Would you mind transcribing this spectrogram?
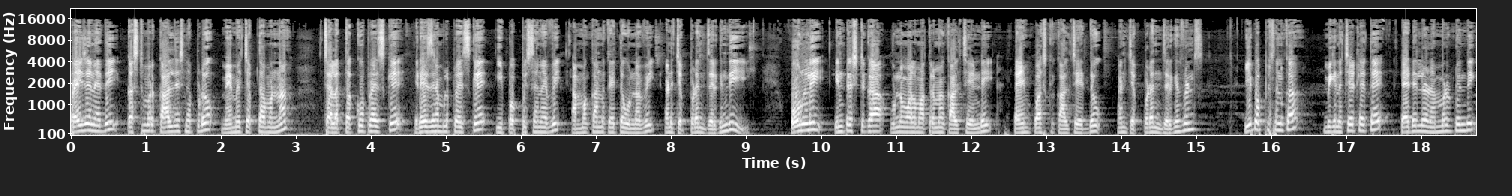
ప్రైస్ అనేది కస్టమర్ కాల్ చేసినప్పుడు మేమే చెప్తామన్నా చాలా తక్కువ ప్రైస్కే రీజనబుల్ ప్రైస్కే ఈ పప్పీస్ అనేవి అమ్మకానికైతే ఉన్నవి అని చెప్పడం జరిగింది. ఓన్లీ ఇంట్రెస్ట్గా ఉన్న వాళ్ళు మాత్రమే కాల్ చేయండి టైం పాస్కి కాల్ చేయొద్దు అని చెప్పడం జరిగింది ఫ్రెండ్స్. ఈ పప్పీస్ కనుక మీకు నచ్చేట్లయితే టైటిల్లో నెంబర్ ఉంటుంది.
